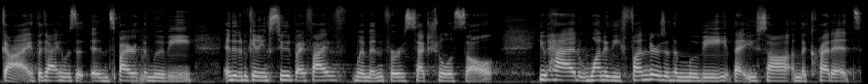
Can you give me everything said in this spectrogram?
guy, the guy who was inspired mm-hmm. the movie, ended up getting sued by five women for sexual assault. You had one of the funders of the movie that you saw in the credits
